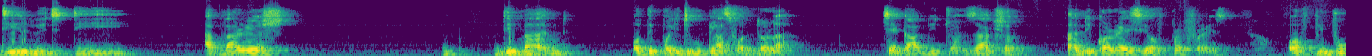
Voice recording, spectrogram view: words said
deal with the various demand of the political class for dollar. Check out the transaction and the currency of preference of people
